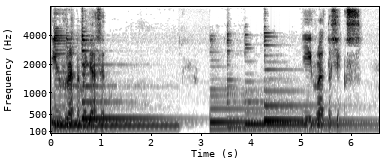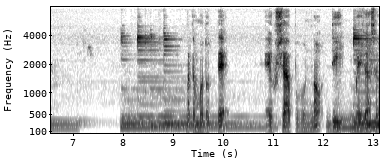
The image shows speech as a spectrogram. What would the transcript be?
E フラットメジャー7 E フラット6また戻って。F シャープ分の D メジャー7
